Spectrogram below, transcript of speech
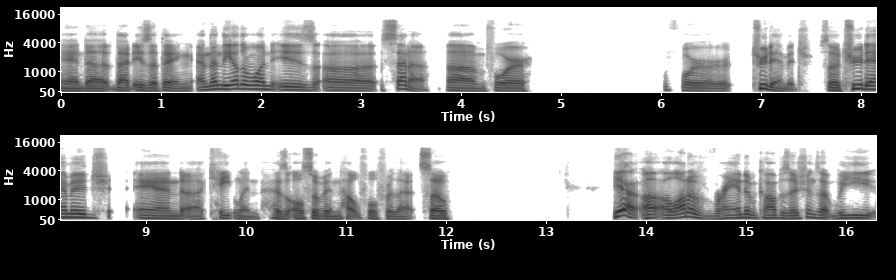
and uh that is a thing. And then the other one is uh Senna um for for true damage. So true damage and uh Caitlyn has also been helpful for that. So yeah, a, a lot of random compositions that we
